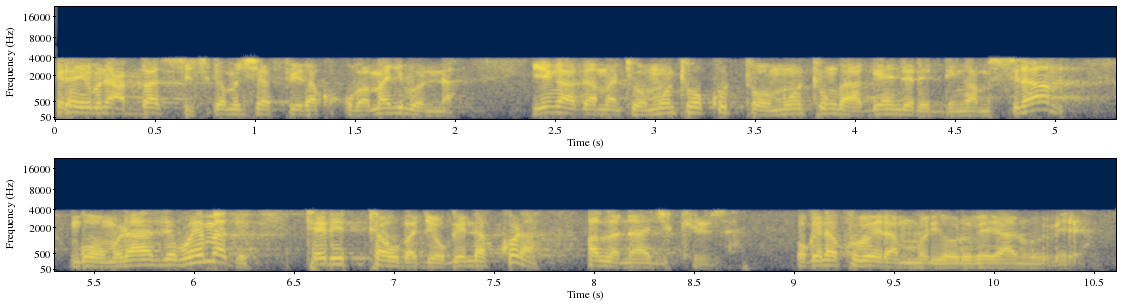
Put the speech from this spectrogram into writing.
era ibunu abbas kyekigambo kyafiirako ku bamanyi bonna. Ye ng'agamba nti omuntu okutta omuntu ng'agenderedde nga musiraamu ng'omulanze bwemage teri tauba gy'ogenda kukola allah n'agikkiriza ogenda kubeera mu muliro olubeerera nolubeerera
